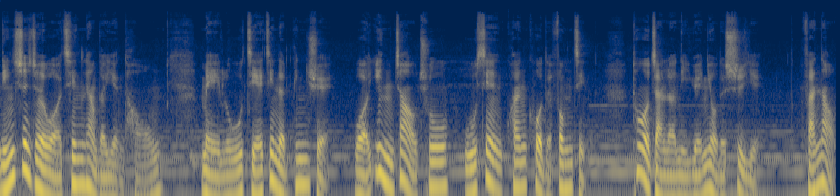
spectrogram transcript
凝视着我清亮的眼瞳，美如洁净的冰雪，我映照出无限宽阔的风景。拓展了你原有的视野，烦恼、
